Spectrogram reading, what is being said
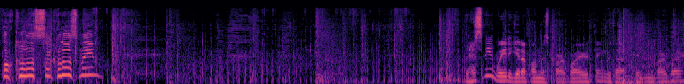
So close, so close, man. There has to be a way to get up on this barbed wire thing without hitting the barbed wire.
